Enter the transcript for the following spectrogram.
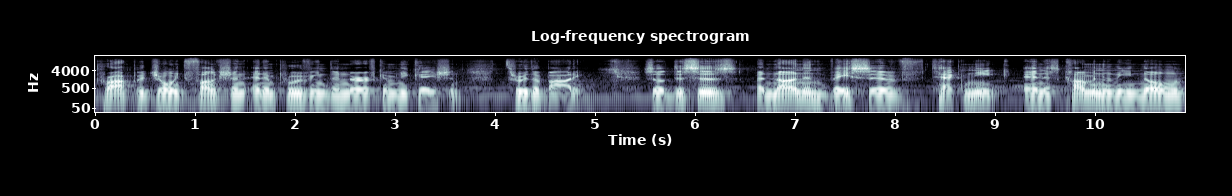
proper joint function and improving the nerve communication through the body. So, this is a non invasive technique and is commonly known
